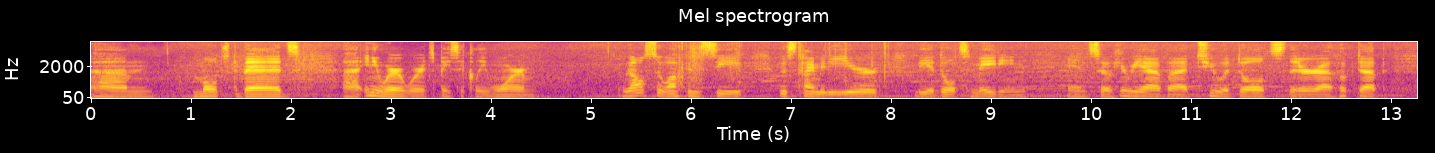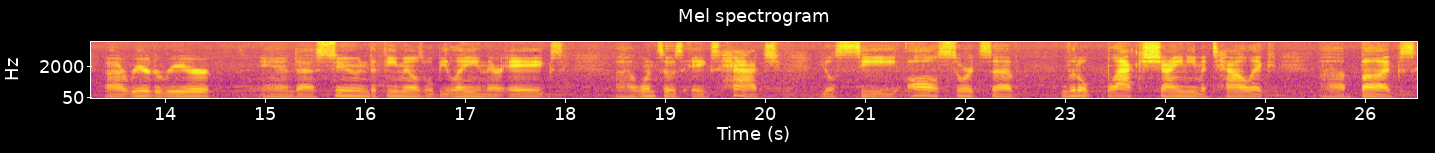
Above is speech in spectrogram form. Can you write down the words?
um, mulched beds, uh, anywhere where it's basically warm. We also often see this time of the year the adults mating and so here we have uh, two adults that are uh, hooked up uh, rear to rear and soon the females will be laying their eggs. once those eggs hatch you'll see all sorts of little black shiny metallic bugs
